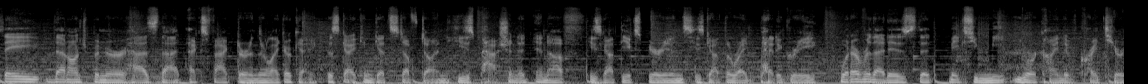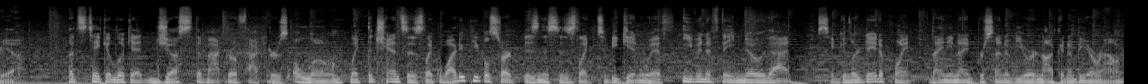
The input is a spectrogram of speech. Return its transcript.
Say that entrepreneur has that X factor and they're like, okay, this guy can get stuff done. He's passionate enough. He's got the experience. He's got the right pedigree, whatever that is that makes you meet your kind of criteria. Let's take a look at just the macro factors alone. Like the chances, like why do people start businesses like to begin with, even if they know that singular data point, 99% of you are not going to be around?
